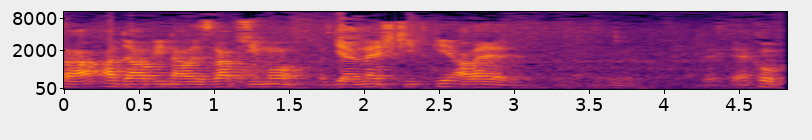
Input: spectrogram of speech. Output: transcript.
ta ADA vynalezla přímo dělné štítky, ale eh, jako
